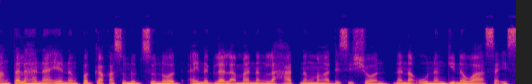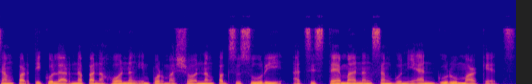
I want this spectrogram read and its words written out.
Ang talahanayan ng pagkakasunod-sunod ay naglalaman ng lahat ng mga desisyon na naunang ginawa sa isang partikular na panahon ng impormasyon ng pagsusuri at sistema ng sanggunian Guru Markets.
